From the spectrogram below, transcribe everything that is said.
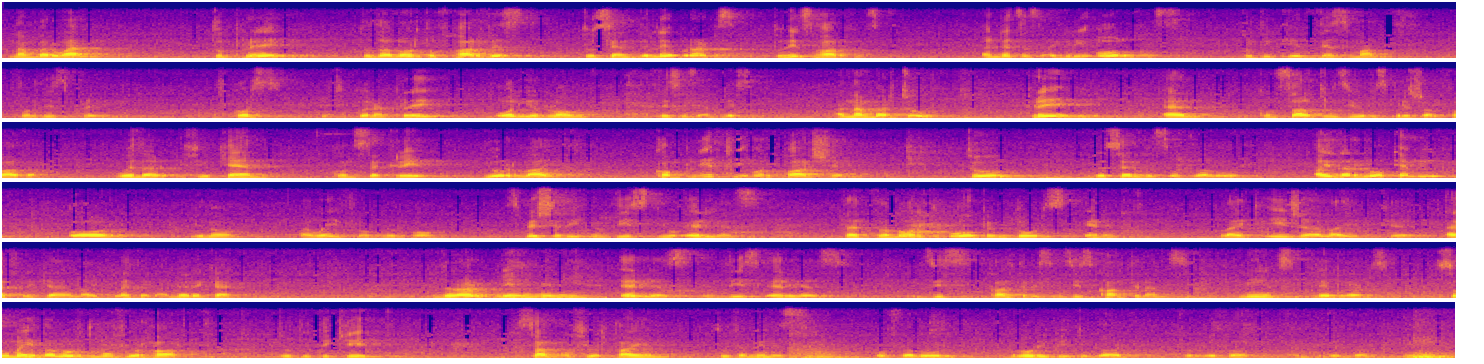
Number one, to pray to the Lord of harvest to send the laborers to his harvest. And let us agree, all of us, to dedicate this month for this prayer. Of course, if you're going to pray all year long, this is a blessing. And number two, pray and consult with your spiritual father whether if you can consecrate your life completely or partially to the service of the Lord, either locally or you know away from your home, especially in these new areas that the Lord opened doors in it, like Asia, like uh, Africa, like Latin America. There are many, many areas in these areas, in these countries, in these continents, needs laborers. So may the Lord move your heart to dedicate some of your time to the ministry of the Lord. Glory be to God forever and ever. Amen.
